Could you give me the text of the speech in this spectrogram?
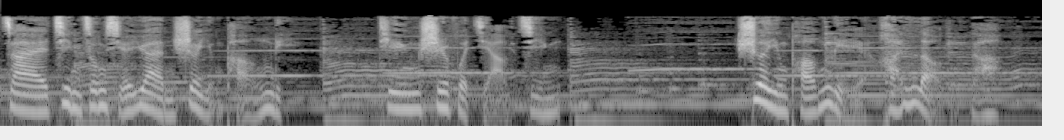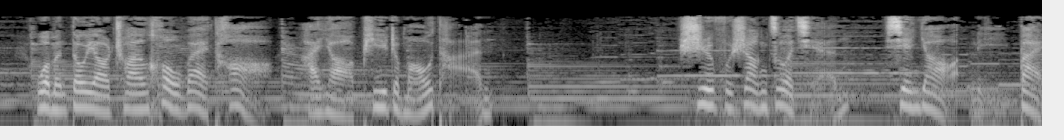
在净宗学院摄影棚里听师傅讲经。摄影棚里很冷的，我们都要穿厚外套，还要披着毛毯。师傅上座前，先要礼拜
